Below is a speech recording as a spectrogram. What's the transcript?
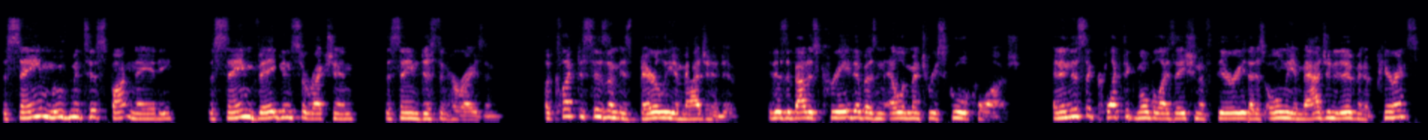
The same movementist spontaneity, the same vague insurrection, the same distant horizon. Eclecticism is barely imaginative. It is about as creative as an elementary school collage. And in this eclectic mobilization of theory that is only imaginative in appearance,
